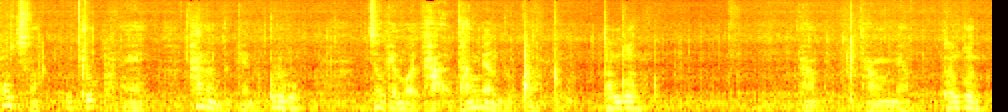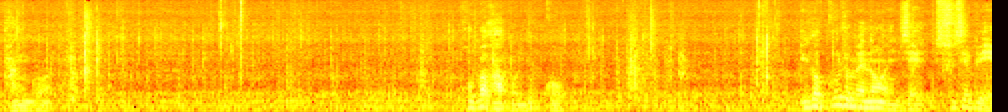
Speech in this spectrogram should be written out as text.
고추. 그렇죠? 예. 파는 늦게 넣고. 그리고 저게 뭐, 다, 당면 넣고. 당근, 당, 당면, 당근, 당근. 호박하고 넣고. 이거 끓으면은 이제 수제비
